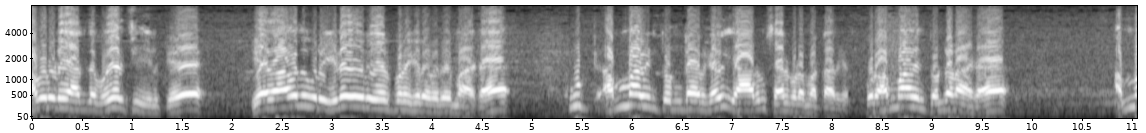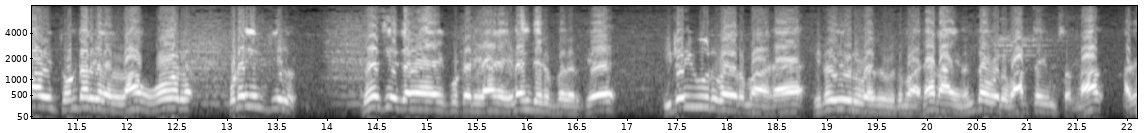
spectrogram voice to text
அவருடைய அந்த முயற்சியிற்கு ஏதாவது ஒரு இடையூறு ஏற்படுகிற விதமாக கூட் அம்மாவின் தொண்டர்கள் யாரும் செயல்பட மாட்டார்கள். ஒரு அம்மாவின் தொண்டனாக அம்மாவின் தொண்டர்கள் எல்லாம் ஓர் குடையின் கீழ் தேசிய ஜனநாயக கூட்டணியாக இணைந்திருப்பதற்கு இடையூறு விதமாக இடையூறு விதமாக நான் எந்த ஒரு வார்த்தையும் சொன்னால் அது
